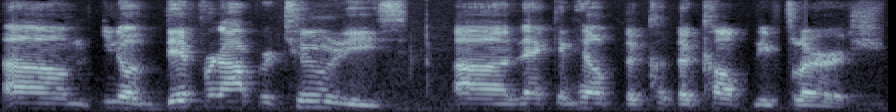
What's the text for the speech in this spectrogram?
um, you know, different opportunities uh, that can help the, the company flourish.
